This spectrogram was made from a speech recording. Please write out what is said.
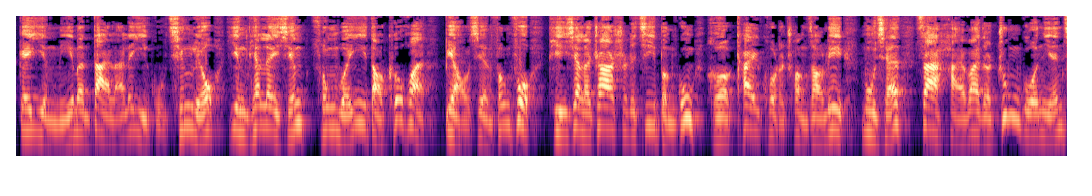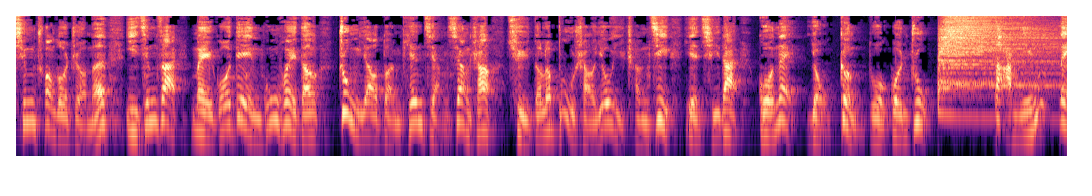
给影迷们带来了一股清流。影片类型从文艺到科幻，表现丰富，体现了扎实的基本功和开阔的创造力。目前，在海外的中国年轻创作者们，已经在美国电影工会等重要短片奖项上取得了不少。优异成绩，也期待国内有更多关注。大明那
